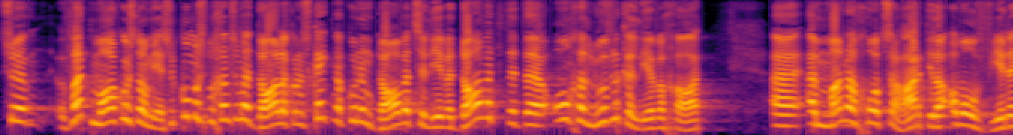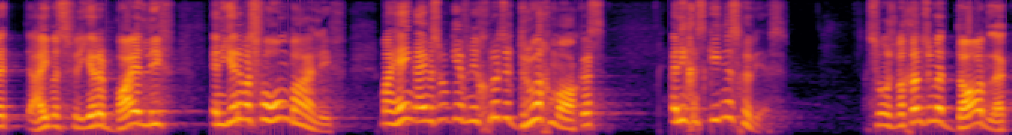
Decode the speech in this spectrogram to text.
So, wat maak ons daarmee? So kom ons begin sommer dadelik en ons kyk na koning Dawid se lewe. Dawid het 'n ongelooflike lewe gehad. 'n uh, 'n man na God se hart. Julle almal weet dit. Hy was vir die Here baie lief en die Here was vir hom baie lief. Maar Henk, hy was ook een van die grootste droogmakers in die geskiedenis gewees. So ons begin sommer dadelik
